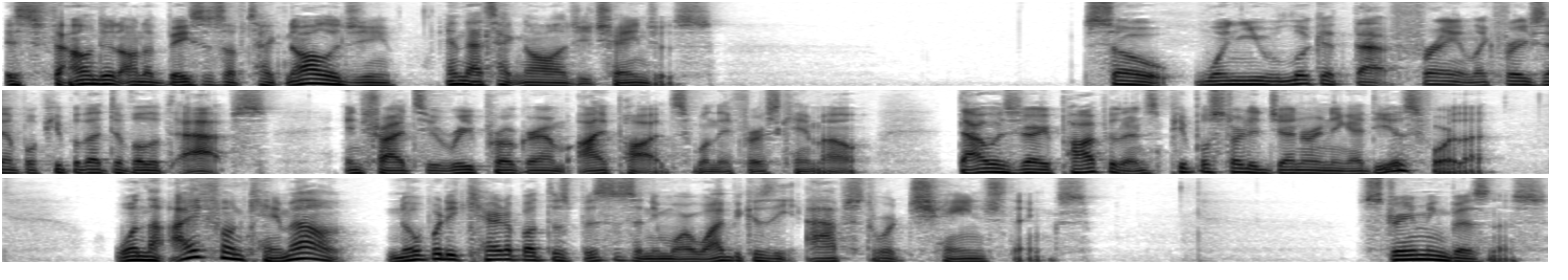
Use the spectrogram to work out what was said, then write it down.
is founded on a basis of technology and that technology changes so when you look at that frame like for example people that developed apps and tried to reprogram iPods when they first came out. That was very popular, and people started generating ideas for that. When the iPhone came out, nobody cared about this business anymore. Why? Because the App Store changed things. Streaming business,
